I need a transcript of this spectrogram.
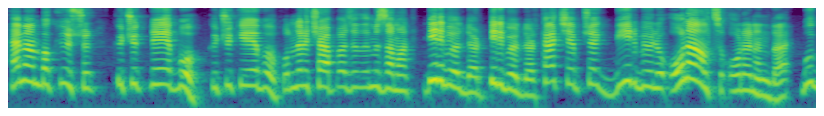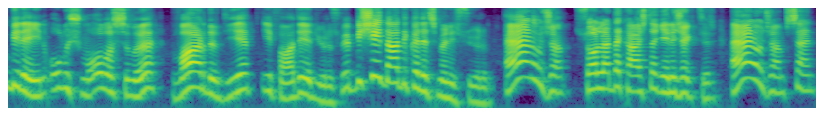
Hemen bakıyorsun. Küçük d bu. Küçük e bu. Bunları çarpazladığımız zaman 1 bölü 4 1 bölü 4 kaç yapacak? 1 bölü 16 oranında bu bireyin oluşma olasılığı vardır diye ifade ediyoruz. Ve bir şey daha dikkat etmeni istiyorum. Eğer hocam sorularda karşıda gelecektir. Eğer hocam sen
